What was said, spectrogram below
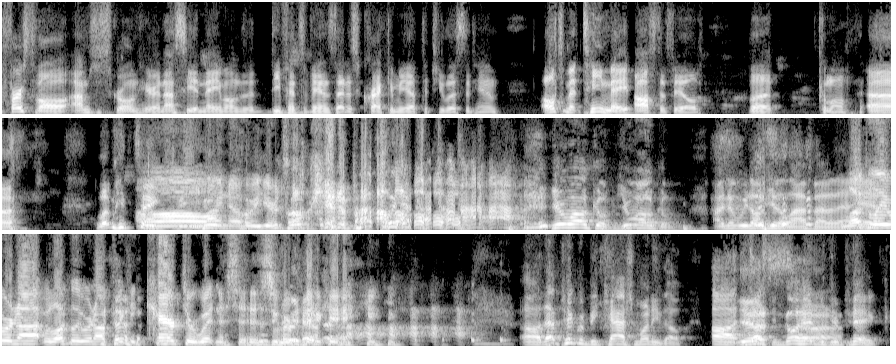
first of all, I'm just scrolling here and I see a name on the defensive ends that is cracking me up that you listed him. Ultimate teammate off the field, but come on. Uh, let me take oh, the. I know who you're talking about. You're welcome. You're welcome. I know we don't get a laugh out of that. Luckily, we're not. Luckily, we're not picking character witnesses. We're picking. uh, that pick would be cash money, though. Uh, Yes, Dustin, go ahead uh, with your pick.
